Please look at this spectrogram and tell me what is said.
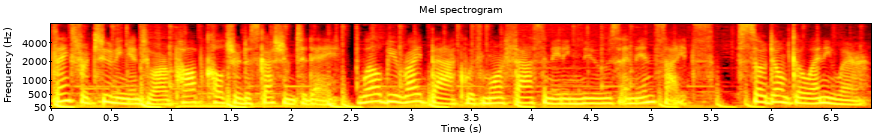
Thanks for tuning into our pop culture discussion today. We'll be right back with more fascinating news and insights. So don't go anywhere.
